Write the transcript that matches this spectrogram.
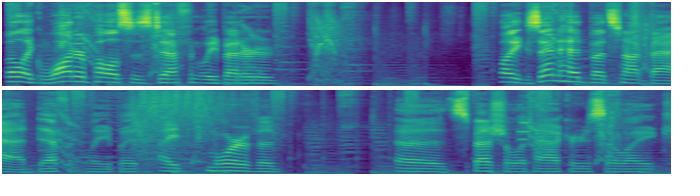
But like Water Pulse is definitely better. Like Zen Headbutt's not bad, definitely, but I more of a uh, special attackers, so like...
